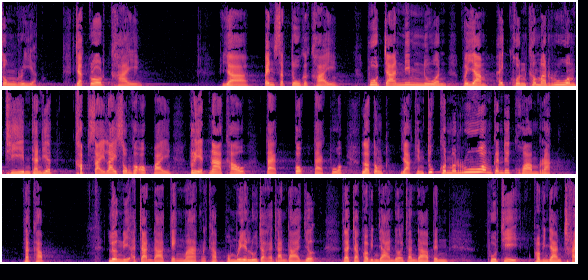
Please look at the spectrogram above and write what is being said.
ทรงเรียก อย่าโกรธใคร อย่าเป็นศัตรูกับใคร พูดจานิ่มนวล พยายามให้คนเข้ามาร่วมทีม แทนที่จะขับสายไล่ส่งเขาออกไป เกลียดหน้าเขา แตก กกแตกพวก เราต้องอยากเห็นทุกคนมาร่วมกันด้วยความรักนะครับ เรื่องนี้อาจารย์ดาเก่งมากนะครับ ผมเรียนรู้จากอาจารย์ดาเยอะ และจากพระวิญญาณด้วยอาจารย์ดาเป็นผู้ที่พระวิญญาณใช้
